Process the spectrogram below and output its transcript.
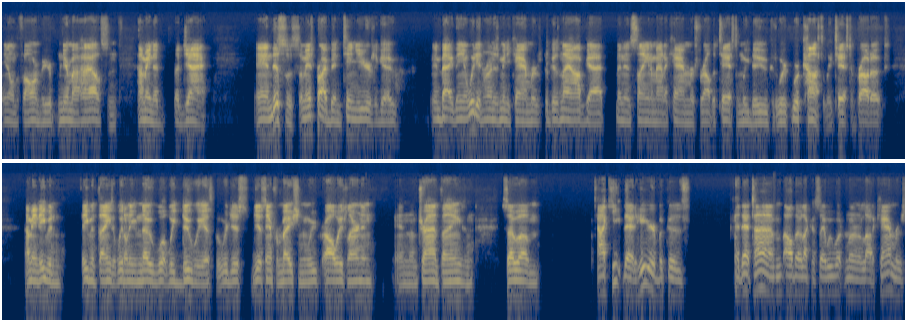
you know, on the farm here near my house. And I mean a, a giant. And this was I mean, it's probably been ten years ago. And back then we didn't run as many cameras because now I've got an insane amount of cameras for all the testing we do because we're we're constantly testing products. I mean, even even things that we don't even know what we do with, but we're just just information. We're always learning and I'm trying things and so um, I keep that here because at that time, although like I said, we wasn't running a lot of cameras,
